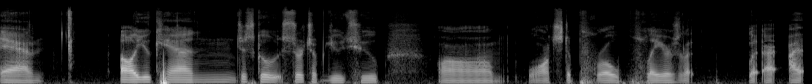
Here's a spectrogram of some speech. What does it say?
and uh, you can just go search up YouTube, um, watch the pro players like like I, I,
